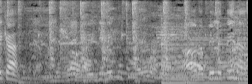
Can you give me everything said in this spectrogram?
Jamaica. Ahora Pilipinas.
